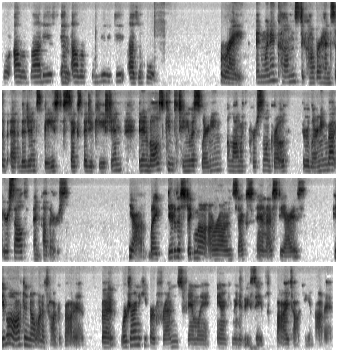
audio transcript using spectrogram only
for our bodies and our community as a whole. Right. And when it comes to comprehensive evidence based sex education, it involves continuous learning along with personal growth through learning about yourself and others. Yeah, like due to the stigma around sex and STIs, people often don't want to talk about it, but we're trying to keep our friends, family, and community safe by talking about it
